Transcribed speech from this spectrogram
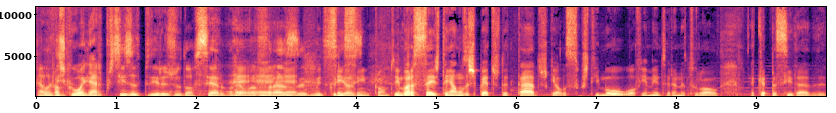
Ela pronto, diz que o olhar precisa de pedir ajuda ao cérebro, é, é uma é, frase é, muito curiosa. Sim, sim, pronto. Embora seja, tenha alguns aspectos datados, que ela subestimou, obviamente, era natural a capacidade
